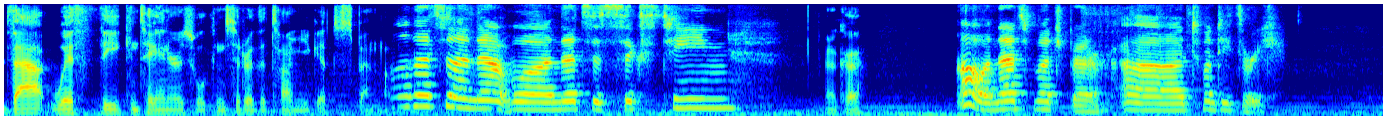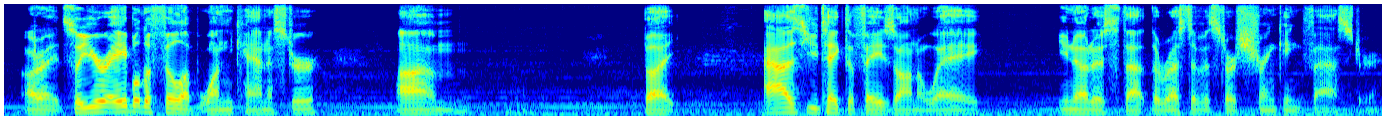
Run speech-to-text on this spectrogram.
that with the containers will consider the time you get to spend on. Well, that's on that one. That's a 16. Okay. Oh, and that's much better. Uh, 23. All right. So you're able to fill up one canister, um, but as you take the phazon away, you notice that the rest of it starts shrinking faster.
